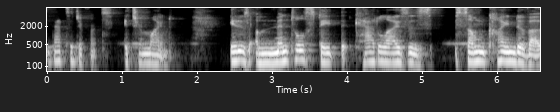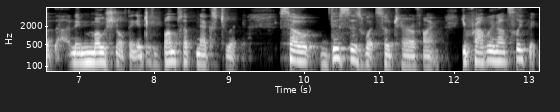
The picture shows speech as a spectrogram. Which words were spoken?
See, that's a difference. It's your mind. It is a mental state that catalyzes some kind of a, an emotional thing. It just bumps up next to it. So, this is what's so terrifying. You're probably not sleeping.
